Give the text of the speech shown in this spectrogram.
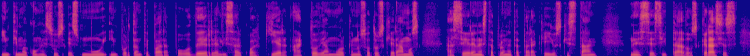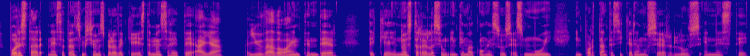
íntima con Jesús es muy importante para poder realizar cualquier acto de amor que nosotros queramos hacer en este planeta para aquellos que están necesitados. Gracias por estar en esta transmisión. Espero de que este mensaje te haya ayudado a entender de que nuestra relación íntima con Jesús es muy importante si queremos ser luz en este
